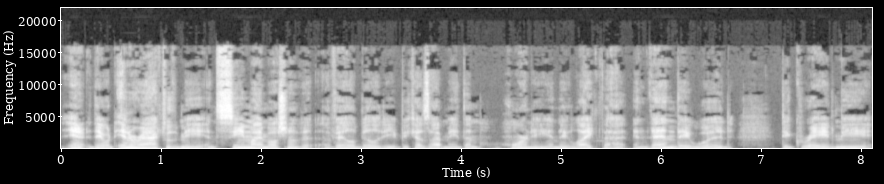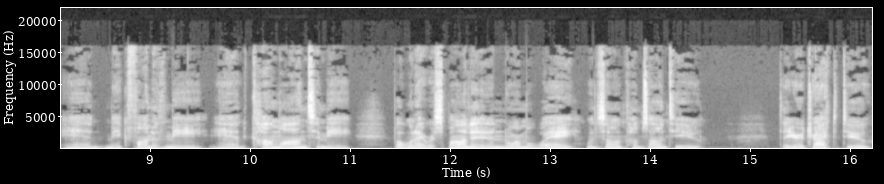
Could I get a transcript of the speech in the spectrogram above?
they would interact with me and see my emotional availability because that made them horny and they liked that and then they would degrade me and make fun of me and come on to me. But when i responded in a normal way when someone comes on to you that you're attracted to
